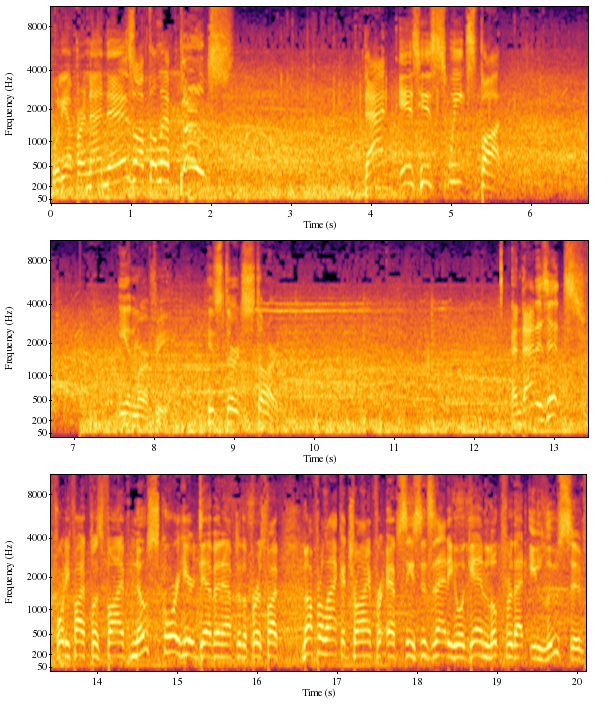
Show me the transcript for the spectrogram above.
Julian Fernandez off the left boot. That is his sweet spot. Ian Murphy, his third start. And that is it. 45 plus 5. No score here, Devon, after the first five. Not for lack of trying for FC Cincinnati, who again look for that elusive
